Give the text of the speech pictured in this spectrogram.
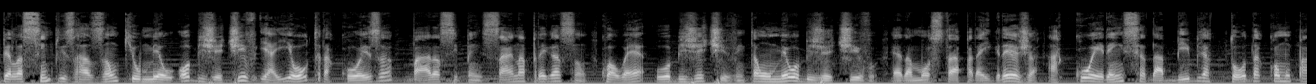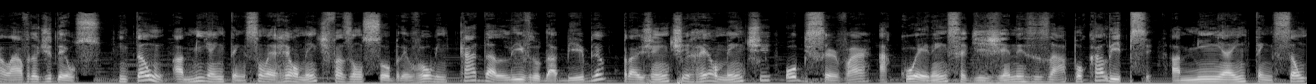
Pela simples razão que o meu objetivo, e aí outra coisa para se pensar na pregação. Qual é o objetivo? Então, o meu objetivo era mostrar para a igreja a coerência da Bíblia toda como palavra de Deus. Então, a minha intenção é realmente fazer um sobrevoo em cada livro da Bíblia para a gente realmente observar a coerência de Gênesis a Apocalipse. A minha intenção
